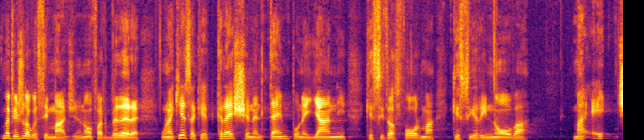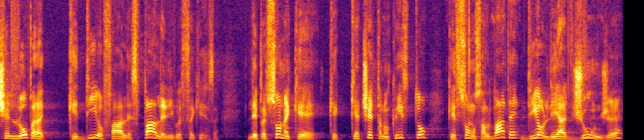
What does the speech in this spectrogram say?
Me è piaciuta questa immagine, no? far vedere una Chiesa che cresce nel tempo, negli anni, che si trasforma, che si rinnova, ma è, c'è l'opera che Dio fa alle spalle di questa Chiesa le persone che, che, che accettano Cristo, che sono salvate, Dio le aggiunge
